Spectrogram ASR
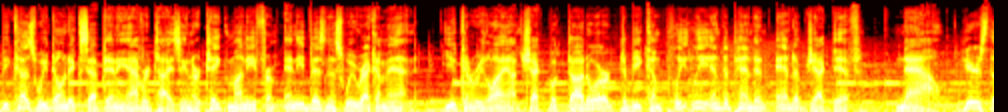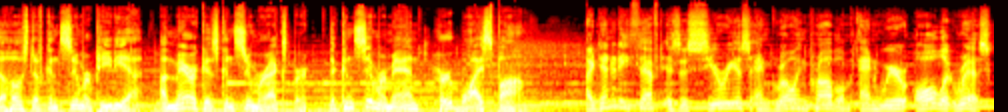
Because we don't accept any advertising or take money from any business we recommend, you can rely on checkbook.org to be completely independent and objective. Now, here's the host of Consumerpedia, America's consumer expert, the consumer man, Herb Weisbaum. Identity theft is a serious and growing problem, and we're all at risk.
